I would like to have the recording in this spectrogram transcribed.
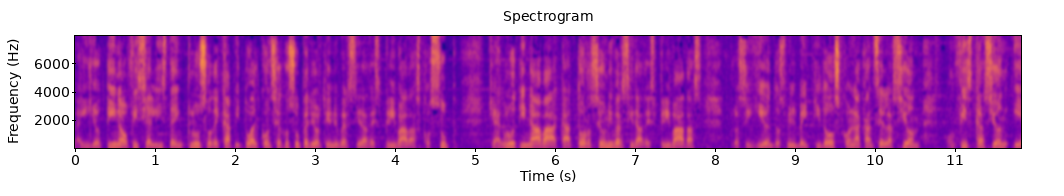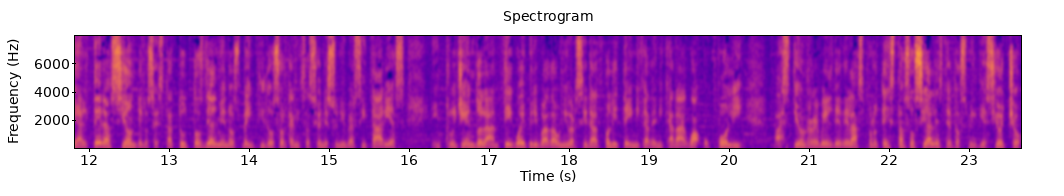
La guillotina oficialista incluso decapitó al Consejo Superior de Universidades Privadas, COSUP, que aglutinaba a 14 universidades privadas. Prosiguió en 2022 con la cancelación, confiscación y alteración de los estatutos de al menos 22 organizaciones universitarias, incluyendo la antigua y privada Universidad Politécnica de Nicaragua, UPOLI, bastión rebelde de las protestas sociales de 2018.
